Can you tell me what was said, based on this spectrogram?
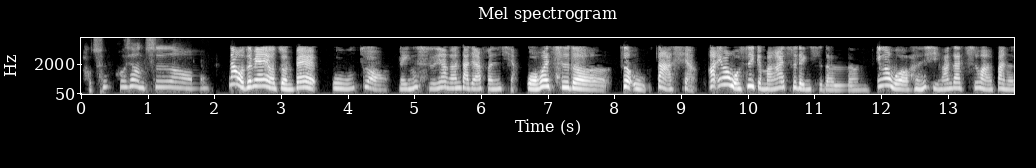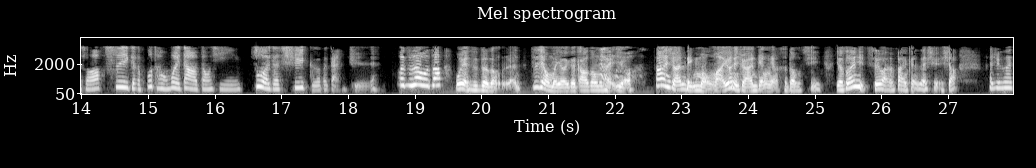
好吃，好想吃哦。那我这边有准备五种零食要跟大家分享，我会吃的这五大项啊，因为我是一个蛮爱吃零食的人，因为我很喜欢在吃完饭的时候吃一个不同味道的东西，做一个区隔的感觉。我知道，我知道，我也是这种人。之前我们有一个高中朋友，他很喜欢柠檬嘛，又很喜欢凉凉的东西。有时候一起吃完饭，可能在学校，他就会，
